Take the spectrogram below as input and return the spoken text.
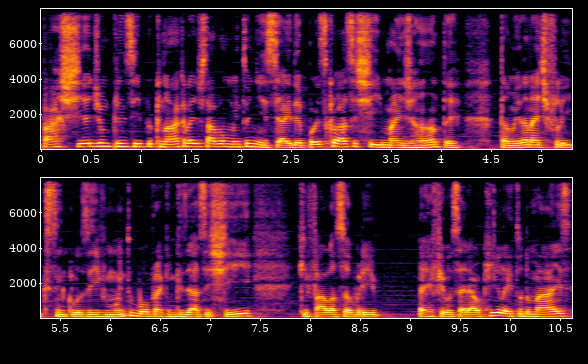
partia de um princípio que não acreditava muito nisso. E aí depois que eu assisti Mindhunter, também da Netflix, inclusive, muito boa pra quem quiser assistir, que fala sobre perfil serial killer e tudo mais.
